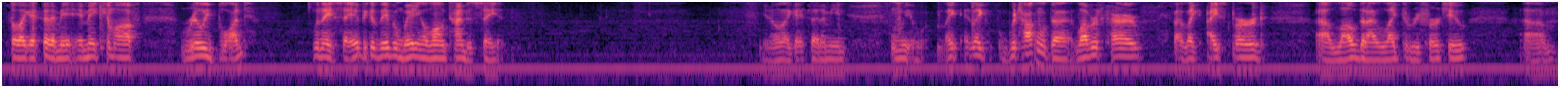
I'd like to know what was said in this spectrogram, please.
So, like I said, it may it may come off really blunt when they say it because they've been waiting a long time to say it. You know, like I said, I mean when we like like we're talking with the lovers card it's like iceberg uh, love that i like to refer to. Um,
